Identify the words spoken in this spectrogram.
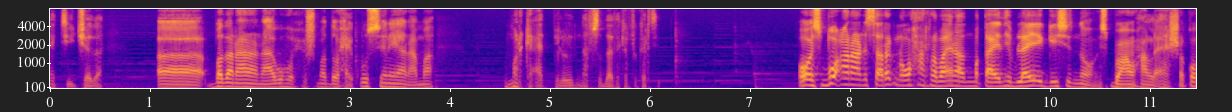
natiijada. Ah, badanaana naaguhu xushmadda waxay kuu siinayaan ama marka aad bilowdid nafsadaada ka fikirtid oo isbuucan aan is aragno waxaan rabaa inaad maqaayad heblaayo egeysid no isbuucan waxaan leeyahay shaqo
